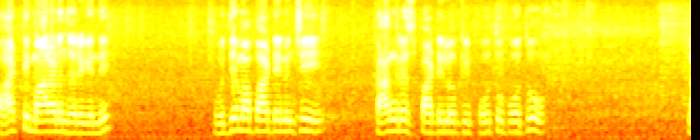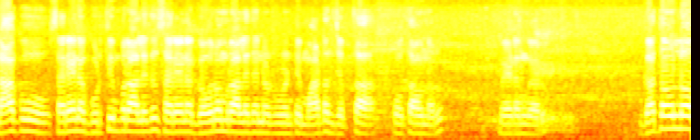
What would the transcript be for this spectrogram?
పార్టీ మారడం జరిగింది. ఉద్యమ పార్టీ నుంచి కాంగ్రెస్ పార్టీలోకి పోతూ పోతూ నాకు సరైన గుర్తింపు రాలేదు సరైన గౌరవం రాలేదన్నటువంటి మాటలు చెప్తా పోతా ఉన్నారు మేడం గారు. గతంలో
